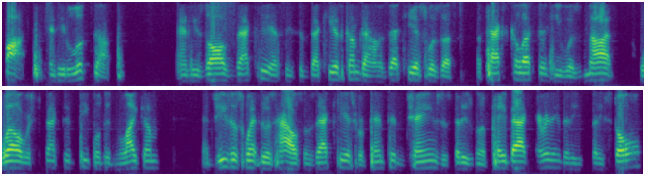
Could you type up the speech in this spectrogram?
spot and he looked up and he saw Zacchaeus. He said, Zacchaeus, come down. And Zacchaeus was a, a tax collector. He was not well respected. People didn't like him. And Jesus went to his house and Zacchaeus repented and changed and said he was going to pay back everything that he that he stole.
